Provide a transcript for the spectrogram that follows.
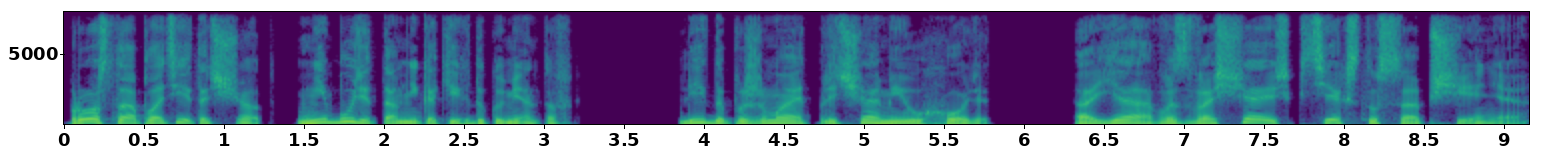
«Просто оплати этот счет. Не будет там никаких документов». Лида пожимает плечами и уходит. А я возвращаюсь к тексту сообщения.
